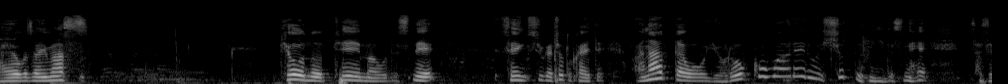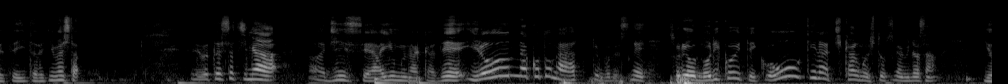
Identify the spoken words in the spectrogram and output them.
おはようございます。今日のテーマをですね先週がちょっと変えて「あなたを喜ばれる主」というふうにですねさせていただきました。私たちが人生歩む中でいろんなことがあってもですねそれを乗り越えていく大きな力の一つが皆さん喜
